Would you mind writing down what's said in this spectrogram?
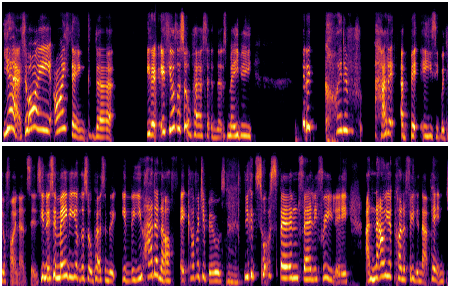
Yeah. So I I think that you know if you're the sort of person that's maybe you know kind of had it a bit easy with your finances you know so maybe you're the sort of person that you know you had enough it covered your bills mm. you could sort of spend fairly freely and now you're kind of feeling that pinch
